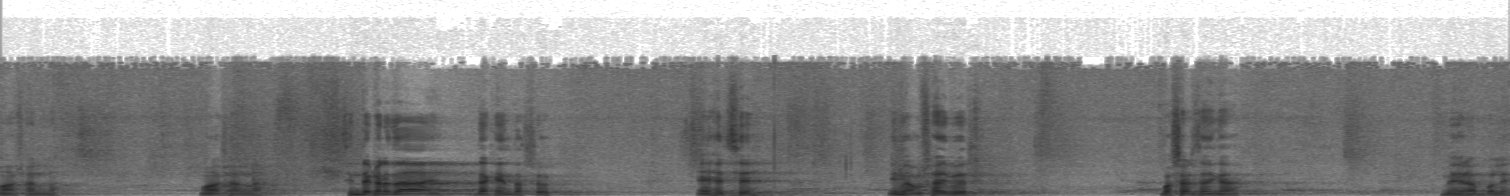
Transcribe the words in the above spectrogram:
মাশাল্লাহ মাশাল্লাহ চিন্তা করা যায়? দেখেন দর্শক এ হচ্ছে ইমাম সাহেবের বসার জায়গা মেহরাব বলে।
